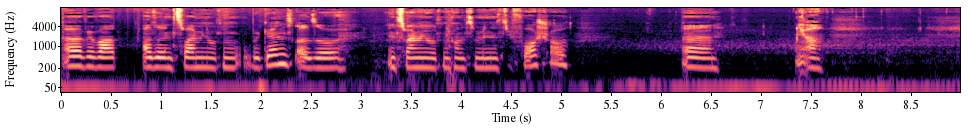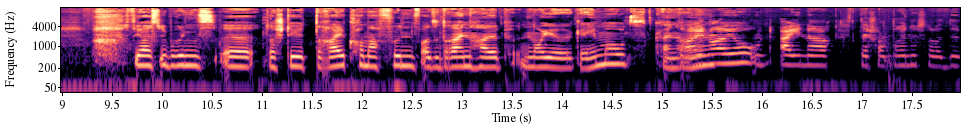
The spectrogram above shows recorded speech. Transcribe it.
Äh, wir warten, also in zwei Minuten beginnt, also in zwei Minuten kommt zumindest die Vorschau. Äh, ja. Sie heißt übrigens, äh, da steht 3,5, also dreieinhalb neue Game Modes. Keine Drei Ahnung. neue und einer, der schon drin ist, aber der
